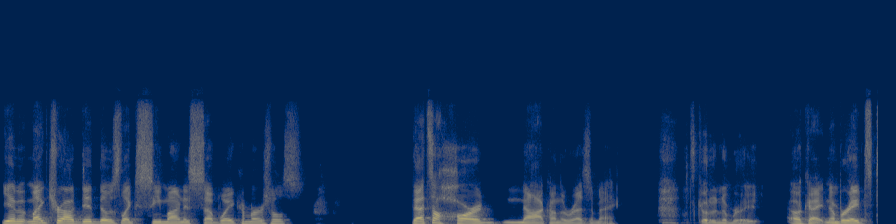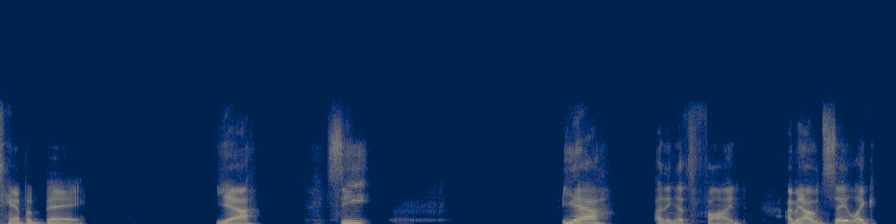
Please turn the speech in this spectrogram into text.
yeah, but Mike Trout did those like C minus Subway commercials. That's a hard knock on the resume. Let's go to number eight. Okay, number eight's Tampa Bay. Yeah. See, yeah, I think that's fine. I mean, I would say like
